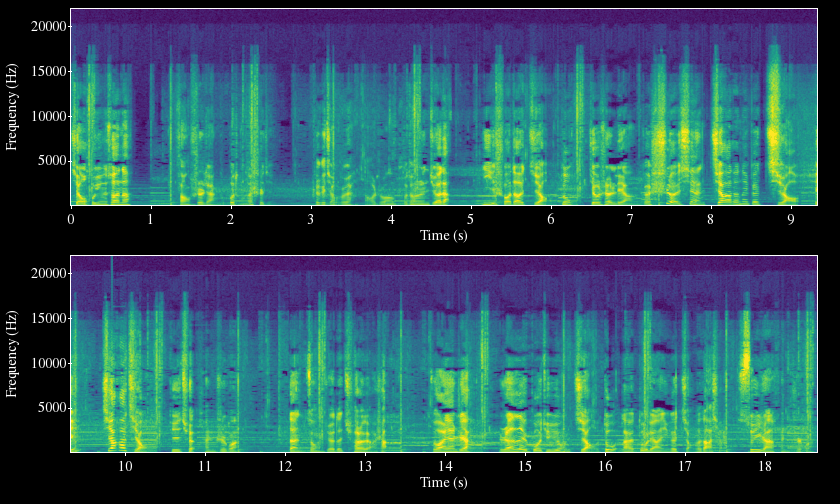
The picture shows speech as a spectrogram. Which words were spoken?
交互运算呢？仿佛是两个不同的世界。这个角度呀，导致我们普通人觉得，一说到角度，就是两个射线夹的那个角。哎，夹角的确很直观，但总觉得缺了点啥。总而言之呀，人类过去用角度来度量一个角的大小，虽然很直观，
